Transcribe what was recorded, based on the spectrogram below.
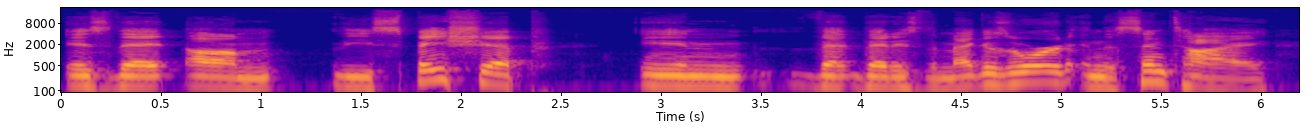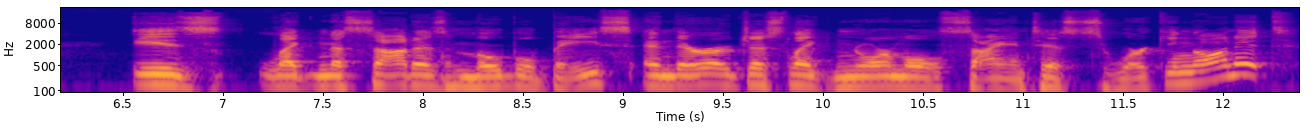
is that um, the spaceship in that that is the Megazord and the Sentai is like Nasada's mobile base, and there are just like normal scientists working on it.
